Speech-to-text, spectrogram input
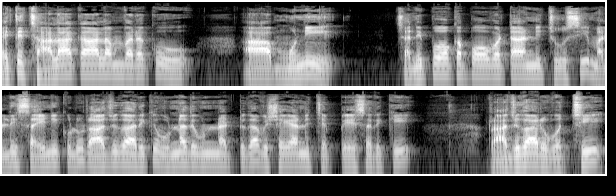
అయితే చాలా కాలం వరకు ఆ ముని చనిపోకపోవటాన్ని చూసి మళ్ళీ సైనికులు రాజుగారికి ఉన్నది ఉన్నట్టుగా విషయాన్ని చెప్పేసరికి రాజుగారు వచ్చి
